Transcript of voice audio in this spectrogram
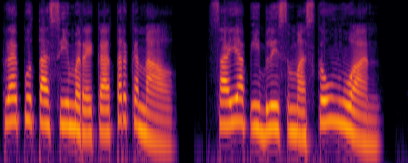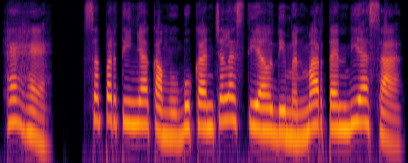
reputasi mereka terkenal. Sayap iblis emas keunguan. Hehe, sepertinya kamu bukan Celestial Demon Marten biasa.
